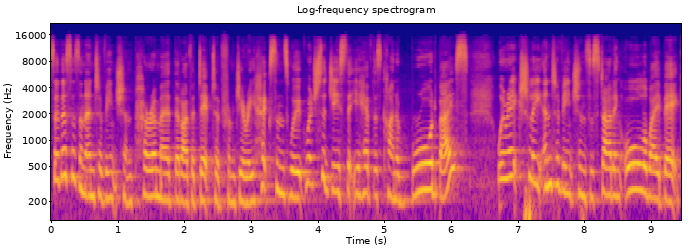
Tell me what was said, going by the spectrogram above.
So, this is an intervention pyramid that I've adapted from Jerry Hickson's work, which suggests that you have this kind of broad base where actually interventions are starting all the way back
